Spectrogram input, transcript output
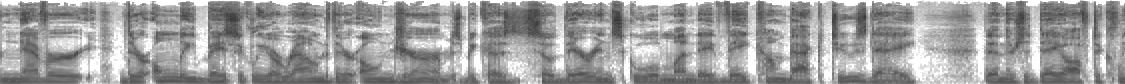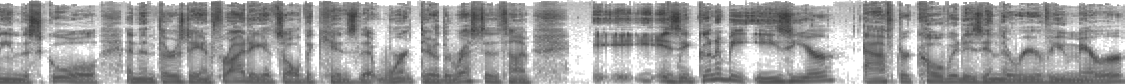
never they're only basically around their own germs because so they're in school Monday, they come back Tuesday, then there's a day off to clean the school, and then Thursday and Friday it's all the kids that weren't there the rest of the time. Is it going to be easier after COVID is in the rearview mirror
